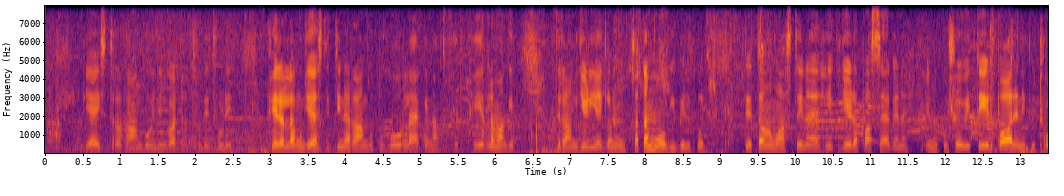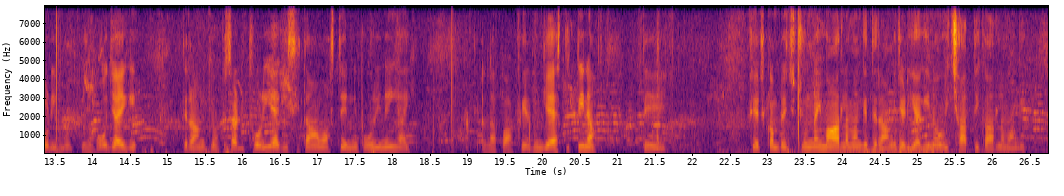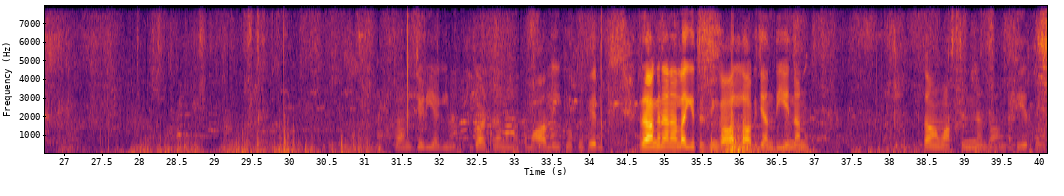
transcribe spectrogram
ਤੇ ਇਹ ਇਸ ਤਰ੍ਹਾਂ ਰੰਗ ਹੋਏ ਨੇ ਗਾਡਰ ਥੋੜੇ ਥੋੜੇ ਫਿਰ ਅੱਲਾ ਗੁੰਜਾਇਸ਼ ਦਿੱਤੀ, ਨਾ ਰੰਗ ਤੋਂ ਹੋਰ ਲੈ ਕੇ ਨਾ ਫਿਰ ਫੇਰ ਲਵਾਂਗੇ। ਤੇ ਰੰਗ ਜਿਹੜੀ ਹੈਗੀ ਨਾ ਖਤਮ ਹੋ ਗਈ ਬਿਲਕੁਲ। ਤੇ ਤਾਂ ਵਾਸਤੇ ਨਾ ਇਹ ਇੱਕ ਜਿਹੜਾ ਪਾਸਾ ਹੈਗਾ ਨਾ, ਇਹਨੂੰ ਕੁਛ ਹੋਵੇ, ਤੇਲ ਪਾ ਰਹੇ ਨੇ ਕਿ ਥੋੜੀ ਮੋਟੀ ਹੋ ਜਾਏਗੀ। ਤੇ ਰੰਗ ਕਿਉਂਕਿ ਸਾਡੀ ਥੋੜੀ ਹੈਗੀ ਸੀ, ਤਾਂ ਵਾਸਤੇ ਇੰਨੀ ਪੂਰੀ ਨਹੀਂ ਆਈ। ਤੇ ਅੱਲਾ ਪਾਕ ਫਿਰ ਗੁੰਜਾਇਸ਼ ਦਿੱਤੀ ਨਾ, ਤੇ ਫਿਰ ਕਮਰੇ 'ਚ ਚੂਨਾ ਹੀ ਮਾਰ ਲਵਾਂਗੇ, ਤੇ ਰੰਗ ਜਿਹੜੀ ਹੈਗੀ ਨਾ, ਉਹ ਵੀ ਛਾਤੀ ਕਰ ਲਵਾਂਗੇ। ਰੰਗ ਜਿਹੜੀ ਹੈਗੀ ਨਾ, ਗਾਡਰਾਂ ਨੂੰ ਮੈਂ ਕਮਾਰ ਲਈ, ਕਿਉਂਕਿ ਫਿਰ ਰੰਗ ਨਾ ਨਾ ਲਾਈਏ ਤੇ ਜ਼ਿੰਗਾਲ ਲੱਗ ਜਾਂਦੀ ਇਹਨਾਂ ਨੂੰ। ਤਾਂ ਵਾਸਤੇ ਇਹਨਾਂ ਰੰਗ ਫੇਰ ਰਹੇ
